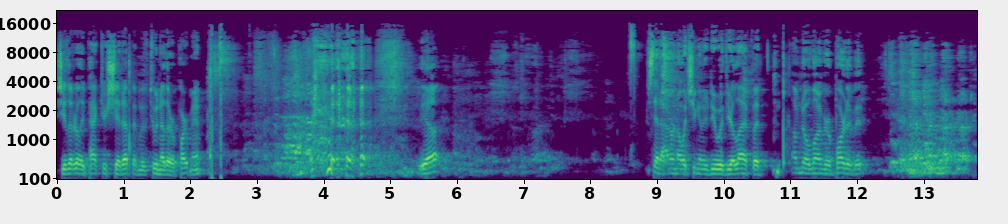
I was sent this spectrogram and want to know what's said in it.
She literally packed her shit up and moved to another apartment. yeah. Said, I don't know what you're going to do with your life, but I'm no longer a part of it.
